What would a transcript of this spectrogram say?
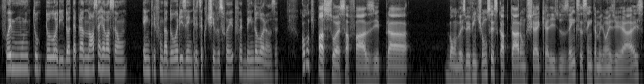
foi muito dolorido, até para nossa relação entre fundadores, entre executivos, foi, foi bem dolorosa. Como que passou essa fase para. Bom, 2021 vocês captaram um cheque ali de 260 milhões de reais.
